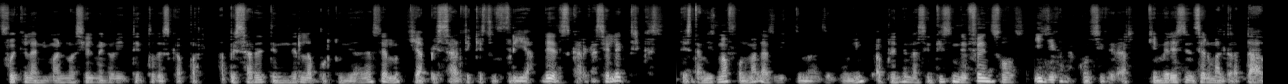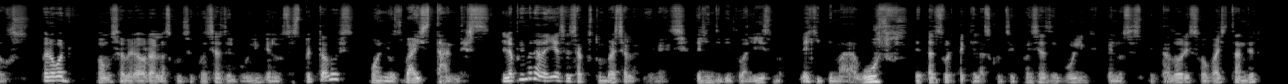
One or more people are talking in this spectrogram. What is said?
fue que el animal no hacía el menor intento de escapar, a pesar de tener la oportunidad de hacerlo y a pesar de que sufría de descargas eléctricas. De esta misma forma, las víctimas del bullying aprenden a sentirse indefensos y llegan a considerar que merecen ser maltratados. Pero bueno, Vamos a ver ahora las consecuencias del bullying en los espectadores o en los bystanders. La primera de ellas es acostumbrarse a la violencia, el individualismo, legitimar abusos, de tal suerte que las consecuencias del bullying en los espectadores o bystanders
